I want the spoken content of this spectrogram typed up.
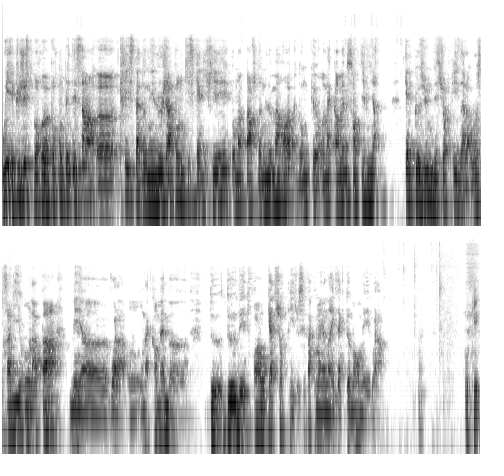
oui, et puis juste pour, euh, pour compléter ça, euh, Chris a donné le Japon qui se qualifiait. Pour ma part, je donne le Maroc. Donc, on a quand même senti venir quelques-unes des surprises. Alors, l'Australie, on l'a pas, mais voilà, on, a quand même deux, deux, des trois ou quatre surprises. Je sais pas combien il y en a exactement, mais voilà. Ok.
